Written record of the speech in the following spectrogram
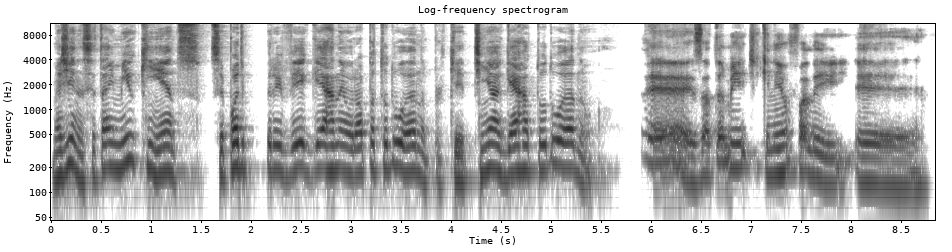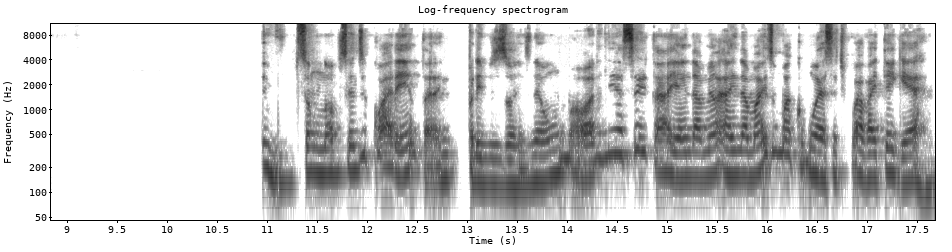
imagina, você tá em 1500, você pode prever guerra na Europa todo ano, porque tinha guerra todo ano. É, exatamente, que nem eu falei. É... São 940 em previsões, né? Uma hora ele ia acertar, e ainda, ainda mais uma como essa, tipo, ah, vai ter guerra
